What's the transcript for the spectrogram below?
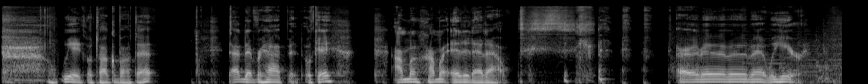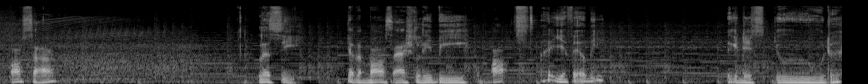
We ain't gonna talk about that. That never happened, okay? I'm gonna I'm edit that out. All right, man, man, man, we here. Boss time. Let's see. Can the boss actually be bossed? You feel me? Look at this dude.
